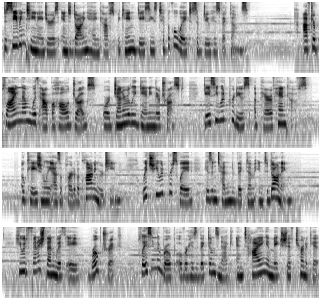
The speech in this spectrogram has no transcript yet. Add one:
Deceiving teenagers into donning handcuffs became Gacy's typical way to subdue his victims. After plying them with alcohol, drugs, or generally gaining their trust, Gacy would produce a pair of handcuffs, occasionally as a part of a clowning routine, which he would persuade his intended victim into donning. He would finish then with a rope trick, placing the rope over his victim's neck and tying a makeshift tourniquet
